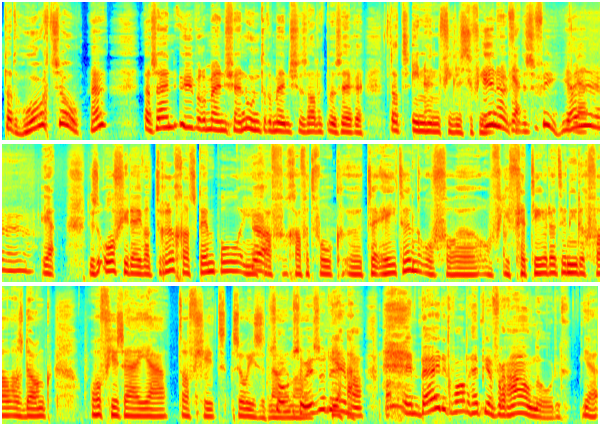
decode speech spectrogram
Dat hoort zo. Hè? Er zijn ubermensen en untermensen, zal ik maar zeggen. Dat, in hun filosofie. In hun filosofie, ja. Ja, ja. ja, ja. ja. Dus of je deed wat terug als tempel en je gaf, gaf het volk uh, te eten... Of, uh, of je fetteerde het in ieder geval als dank... Of je zei ja, tough shit, zo is het nou Zo, zo is het Ja. helemaal. Maar in beide gevallen heb je een verhaal nodig. Ja,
